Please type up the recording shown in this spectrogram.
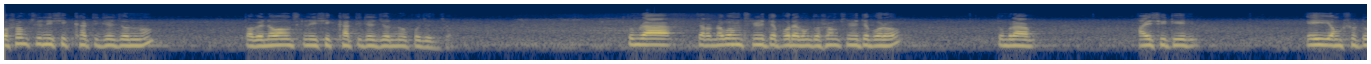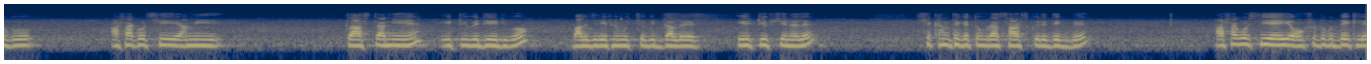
দশম শ্রেণির শিক্ষার্থীদের জন্য, তবে নবম শ্রেণির শিক্ষার্থীদের জন্য প্রযোজ্য। তোমরা যারা নবম শ্রেণীতে পড়ো এবং দশম শ্রেণীতে পড়ো তোমরা আইসিটির এই অংশটুকু আশা করছি আমি ক্লাসটা নিয়ে ইউটিউবে দিয়ে দিব, বালিজির এফএম উচ্চ বিদ্যালয়ের ইউটিউব চ্যানেলে। সেখান থেকে তোমরা সার্চ করে দেখবে। আশা করছি এই অংশটুকু দেখলে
